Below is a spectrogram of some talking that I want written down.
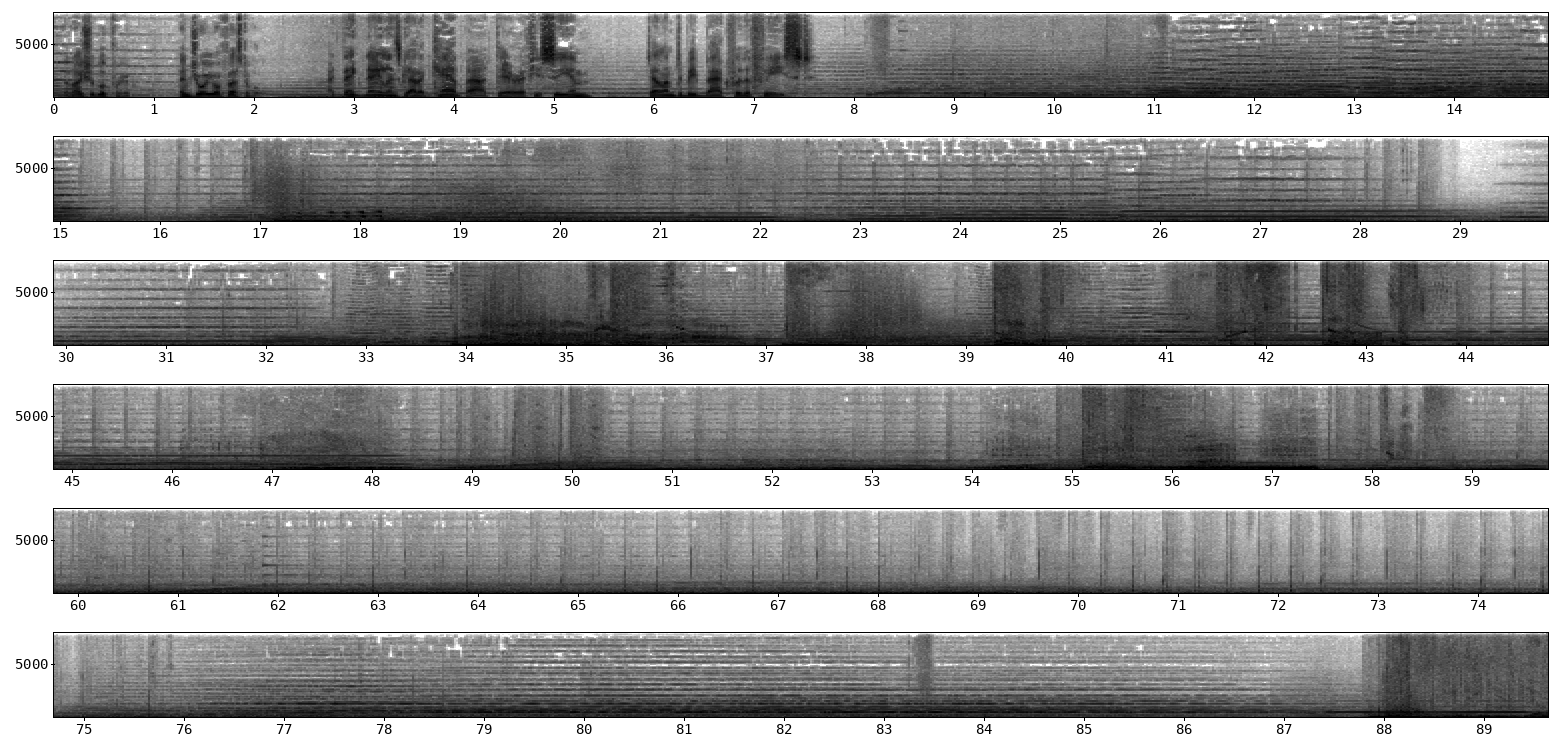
Then I should look for him. Enjoy your festival. I think Nayland's got a camp out there. If you see him, tell him to be back for the feast.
